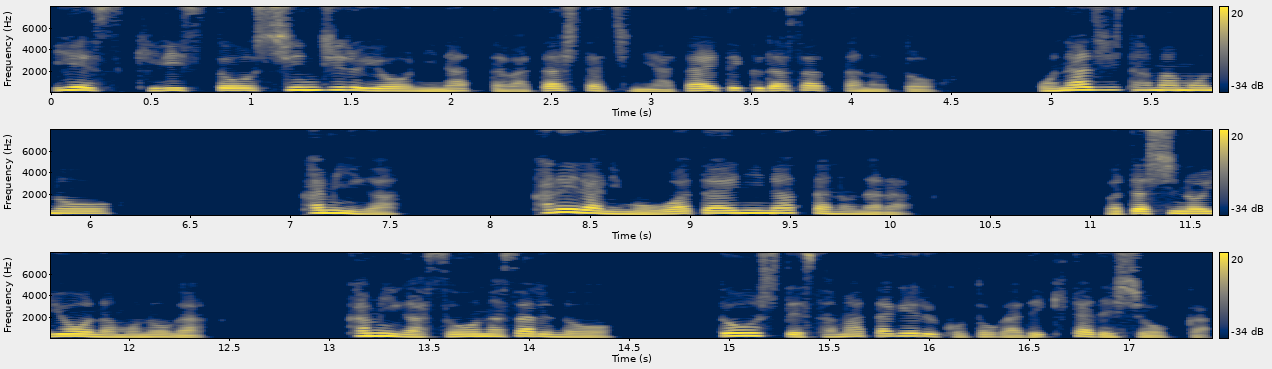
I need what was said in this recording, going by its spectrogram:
イエス・キリストを信じるようになった私たちに与えてくださったのと同じ賜物を神が彼らにもお与えになったのなら、私のようなものが神がそうなさるのをどうして妨げることができたでしょうか。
